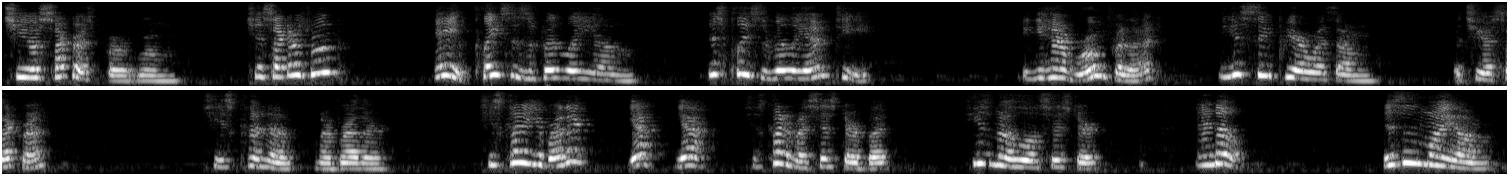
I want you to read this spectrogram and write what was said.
Chio Sakura's room. Chio Sakura's room? Hey, place is really um. This place is really empty. You can have room for that. You sleep here with um, with Chio Sakura. She's kind of my brother. She's kind of your brother? Yeah, yeah. She's kind of my sister, but she's my little sister. I know. This is my um.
